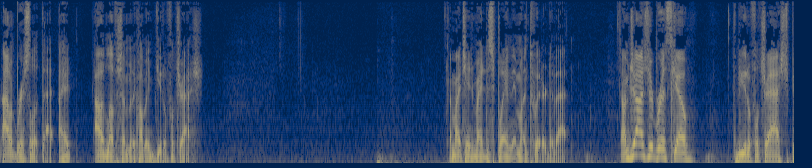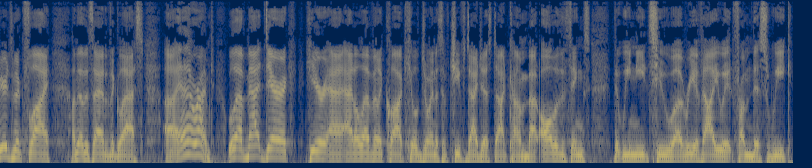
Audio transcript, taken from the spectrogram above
I don't bristle at that. I I would love someone to call me beautiful trash. I might change my display name on Twitter to that. I'm Joshua Briscoe the beautiful trash. Beards McFly on the other side of the glass. Uh, and that rhymed. We'll have Matt Derrick here at, at 11 o'clock. He'll join us of ChiefsDigest.com about all of the things that we need to uh, reevaluate from this week,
